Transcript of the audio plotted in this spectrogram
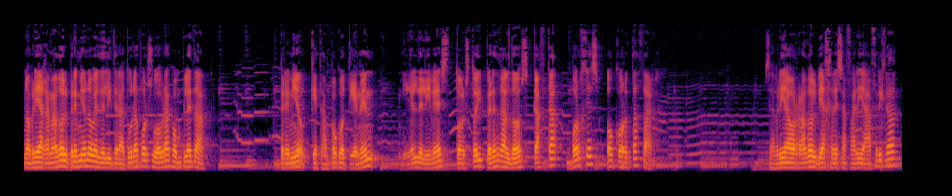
No habría ganado el premio Nobel de Literatura por su obra completa, premio que tampoco tienen Miguel Delibes, Tolstoy, Pérez Galdós, Kafka, Borges o Cortázar. ¿Se habría ahorrado el viaje de safari a África?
